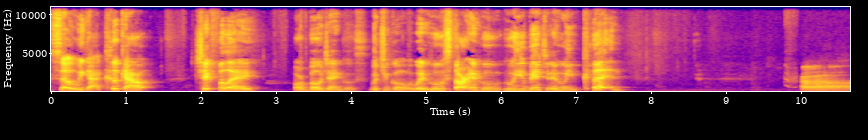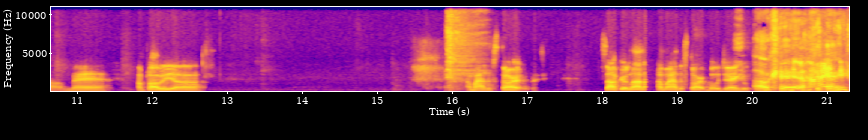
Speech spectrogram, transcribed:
So we got cookout, Chick Fil A or Bojangles? What you going with? Who's starting? Who who you benching and who you cutting? Oh uh, man, I'm probably uh, I might have to start South Carolina. I might have to start Bojangles. Okay, okay.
